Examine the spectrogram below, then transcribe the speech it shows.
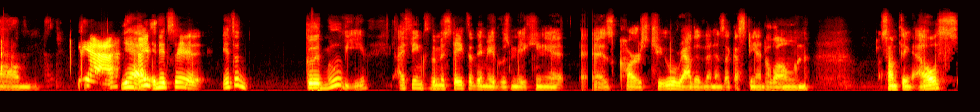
um yeah yeah I've... and it's a it's a good movie. I think the mistake that they made was making it as Cars Two rather than as like a standalone something else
